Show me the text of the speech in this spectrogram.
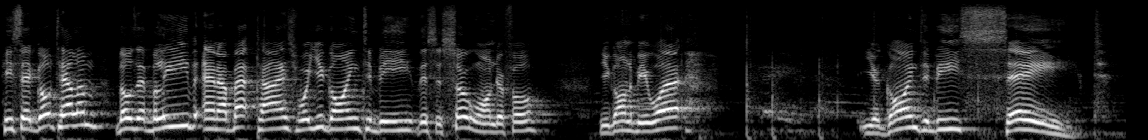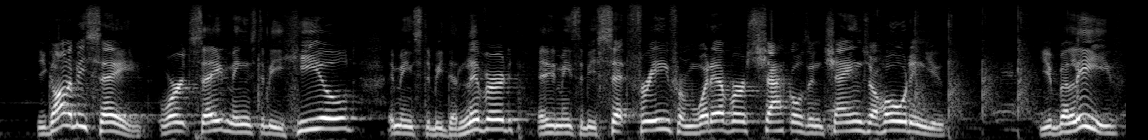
He said, Go tell them, those that believe and are baptized, where you're going to be. This is so wonderful. You're going to be what? You're going to be saved. You're going to be saved. Word saved means to be healed. It means to be delivered. It means to be set free from whatever shackles and chains are holding you. You believe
